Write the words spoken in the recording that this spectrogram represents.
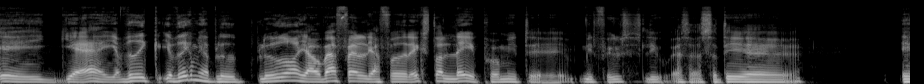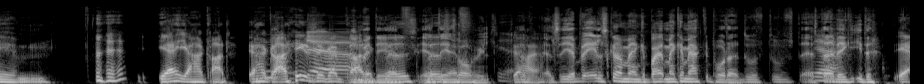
Øh, ja, jeg ved, ikke, jeg ved ikke, om jeg er blevet blødere. Jeg har jo i hvert fald jeg har fået et ekstra lag på mit, øh, mit følelsesliv. Altså, så det... Øh, øh, ja, jeg har grædt. Jeg har grædt helt sikkert grædt. men det er, glædes, ja, det er for vildt. Det har jeg. Altså, jeg elsker, at man kan, bare, man kan mærke det på dig. Du, du er stadigvæk i det. Ja,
